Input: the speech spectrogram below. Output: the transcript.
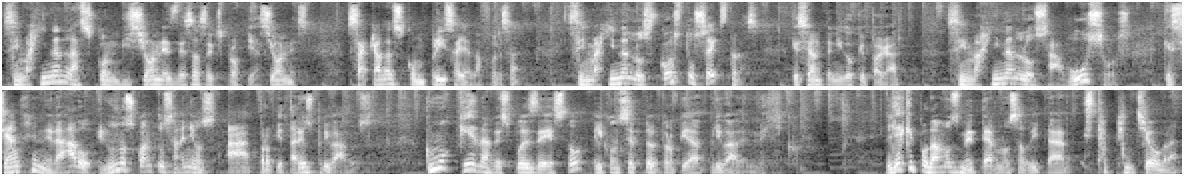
¿Se imaginan las condiciones de esas expropiaciones sacadas con prisa y a la fuerza? ¿Se imaginan los costos extras que se han tenido que pagar? ¿Se imaginan los abusos que se han generado en unos cuantos años a propietarios privados? ¿Cómo queda después de esto el concepto de propiedad privada en México? El día que podamos meternos a auditar esta pinche obra,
